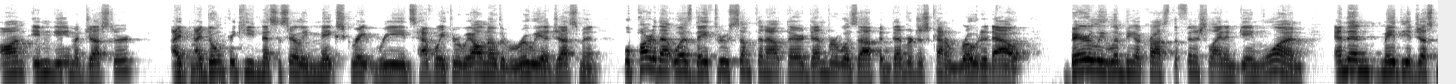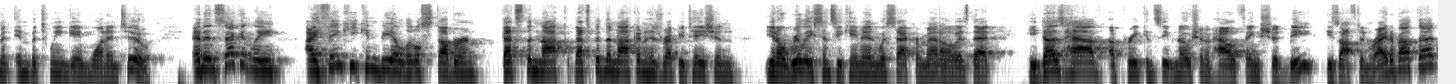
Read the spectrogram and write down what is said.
on in-game adjuster. I, I, mm-hmm. don't think he necessarily makes great reads halfway through. We all know the Rui adjustment. Well, part of that was they threw something out there. Denver was up, and Denver just kind of wrote it out, barely limping across the finish line in game one, and then made the adjustment in between game one and two. And then, secondly, I think he can be a little stubborn that's the knock. That's been the knock on his reputation. You know, really since he came in with Sacramento, is that he does have a preconceived notion of how things should be. He's often right about that.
